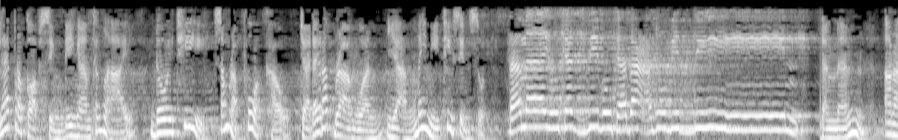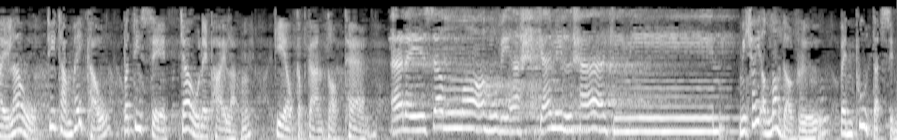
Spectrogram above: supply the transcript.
และประกอบสิ่งดีงามทั้งหลาย โดยที่สำหรับพวกเขาจะได้รับรางวัลอย่างไม่มีที่สิ้นสุด فما يكذبك بعد بالدين ดังนั้นอะไรเล่าที่ทำให้เขาปฏิเสธเจ้าในภายหลัง เกี่ยวกับการตอบแทนมิใช่อัลลอฮ์ดอกหรือเป็นผู้ตัดสิน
